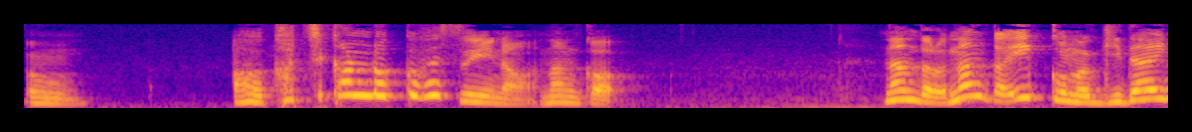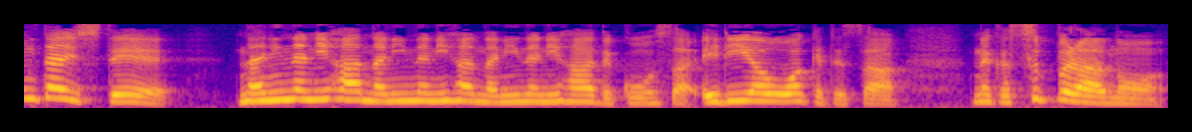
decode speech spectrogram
うん。あ、価値観ロックフェスいいな。なんか、なんだろう、なんか一個の議題に対して、何々派、何々派、何々派でこうさ、エリアを分けてさ、なんかスプラの、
